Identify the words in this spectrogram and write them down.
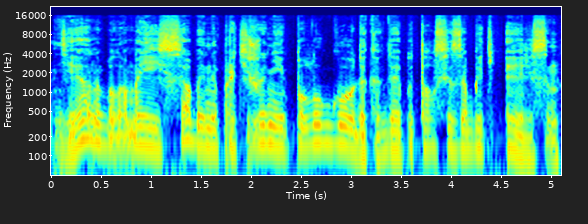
Диана была моей сабой на протяжении полугода, когда я пытался забыть Эллисон,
